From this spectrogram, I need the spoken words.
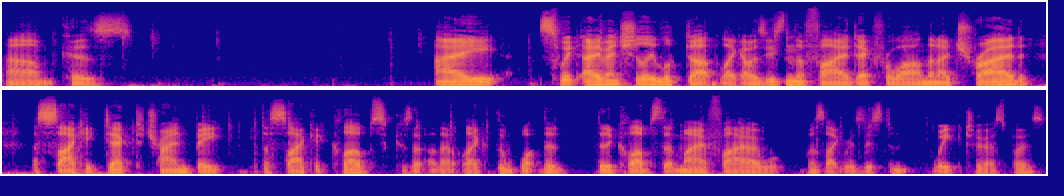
um, because I switch. I eventually looked up. Like I was using the fire deck for a while, and then I tried a psychic deck to try and beat the psychic clubs because like the what the the clubs that my fire was like resistant weak to, I suppose.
